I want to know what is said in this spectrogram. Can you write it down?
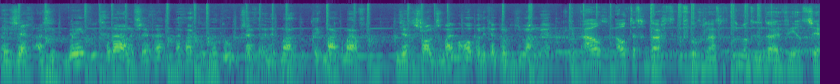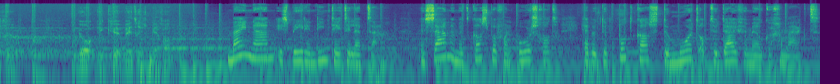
En zegt, als ik weet wie het gedaan heeft, zeggen, dan ga ik dus naartoe zeggen en ik maak, ik maak hem af. Dan zegt, dan sluiten ze mij maar op en ik heb nog niet zo lang meer. Ik heb al, altijd gedacht, vroeger laat gaat iemand in de duivenwereld zeggen... joh, ik eh, weet er iets meer van. Mijn naam is Berendien Tetelepta. En samen met Casper van Oorschot heb ik de podcast De Moord op de Duivenmelker gemaakt.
